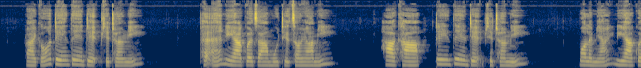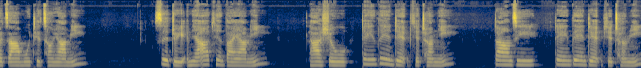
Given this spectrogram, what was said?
။ရိုက်ကောတိမ်သင့်တဲ့ဖြစ်ထွန်းမည်။ဖအန်းနေရာကွက်ကြားမူထစ်ဆောင်ရမည်။ဟာခါတိမ်သင့်တဲ့ဖြစ်ထွန်းမည်။မော်လမြိုင်နေရာကွက်ကြားမူထစ်ဆောင်ရမည်။စစ်တွေအများအားဖြင့်သာယာမည်။ လာရှိုးတိမ်သင့်တဲ့ဖြစ်ထွန်းမည်။တောင်ကြီးတိမ်သင့်တဲ့ဖြစ်ထွန်းမည်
